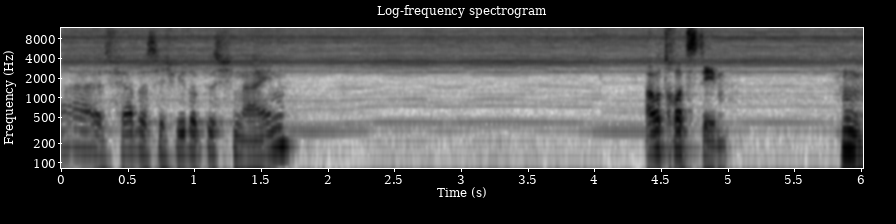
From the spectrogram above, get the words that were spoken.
Ah, jetzt fährt er sich wieder ein bisschen ein. Aber trotzdem. Hm.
